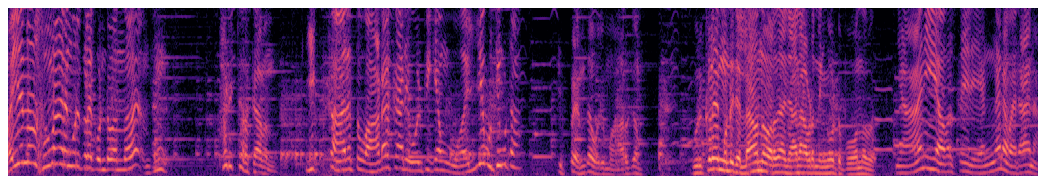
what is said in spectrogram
പയ്യന്നൂർ സുമാരൻ ഗുരുക്കളെ കൊണ്ടുവന്ന് അടിച്ചിറക്കാമെന്ന്. ഇക്കാലത്ത് വാടകക്കാരെ ഒഴിപ്പിക്കാൻ വലിയ ബുദ്ധിമുട്ടാ. ഇപ്പൊ എന്താ ഒരു മാർഗം? ഗുരുക്കളെയും കൊണ്ട് ചെല്ലാമെന്ന് പറഞ്ഞാ ഞാൻ അവിടെ നിന്ന് ഇങ്ങോട്ട് പോകുന്നത്. ഞാൻ ഈ അവസ്ഥയിൽ എങ്ങനെ വരാനാ?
